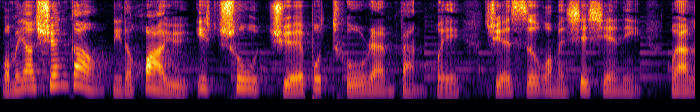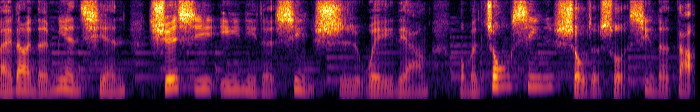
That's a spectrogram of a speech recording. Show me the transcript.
我们要宣告你的话语一出，绝不突然返回。耶稣，我们谢谢你。我要来到你的面前，学习以你的信实为粮。我们忠心守着所信的道，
